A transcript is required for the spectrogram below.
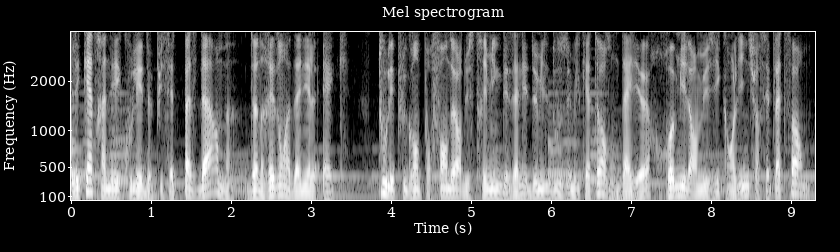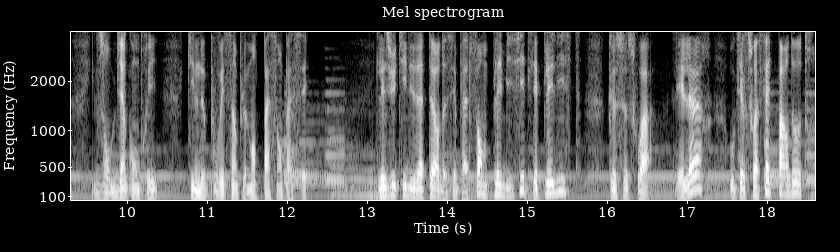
Les quatre années écoulées depuis cette passe d'armes donnent raison à Daniel Eck, tous les plus grands pourfendeurs du streaming des années 2012-2014 ont d'ailleurs remis leur musique en ligne sur ces plateformes. Ils ont bien compris qu'ils ne pouvaient simplement pas s'en passer. Les utilisateurs de ces plateformes plébiscitent les playlists, que ce soit les leurs ou qu'elles soient faites par d'autres.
